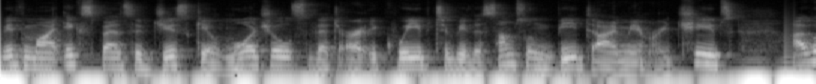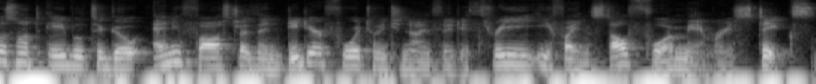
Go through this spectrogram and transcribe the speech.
with my expensive G.Skill modules that are equipped with the Samsung B-Die memory chips, I was not able to go any faster than DDR4 2933 if I install 4 memory sticks.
